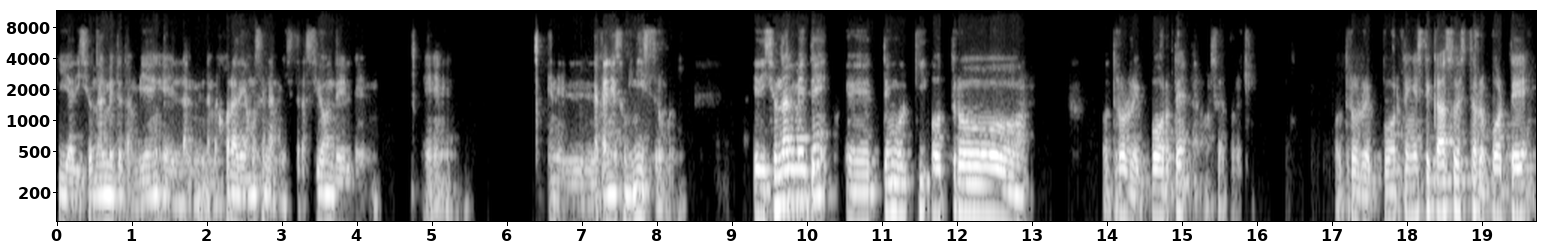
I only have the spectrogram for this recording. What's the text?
y adicionalmente también eh, la, mejora, digamos, en la administración del, eh, en la cadena de suministro. Adicionalmente, eh, tengo aquí otro, otro reporte, vamos a ver por aquí, otro reporte, en este caso este reporte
